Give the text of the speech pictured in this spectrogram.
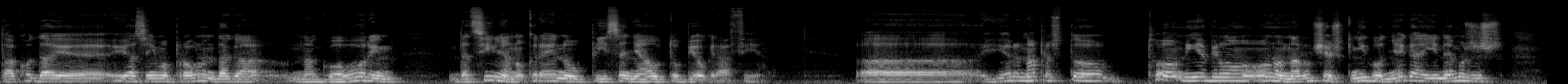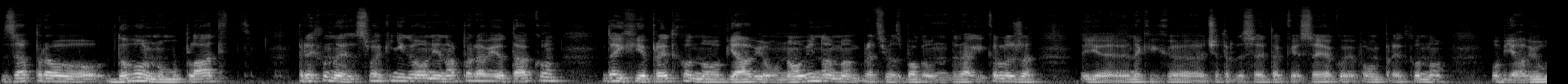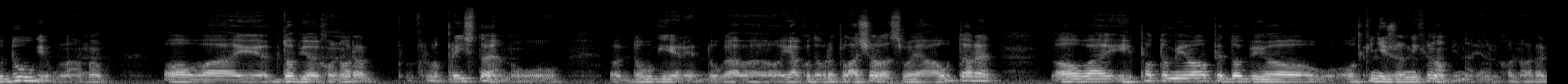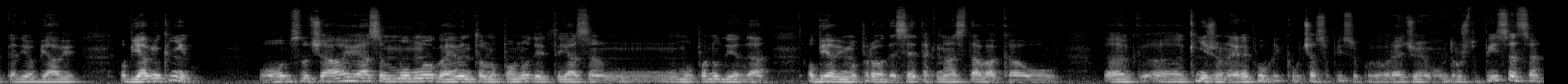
tako da je, ja sam imao problem da ga nagovorim da ciljano krene u pisanje autobiografije. jer naprosto to nije bilo ono, naručuješ knjigu od njega i ne možeš zapravo dovoljno mu platiti. Prethodne svoje knjige on je napravio tako da ih je prethodno objavio u novinama, recimo zbogom Dragi Krleža je nekih e, četrdesetak eseja koje je on prethodno objavio u Dugi uglavnom. Ovaj, dobio je honorar vrlo pristojan u Dugi jer je Duga jako dobro plaćala svoje autore ovaj, i potom je opet dobio od književnih novina jedan honorar kad je objavio, objavio knjigu. U ovom slučaju ja sam mu mogao eventualno ponuditi, ja sam mu ponudio da objavimo prvo desetak nastavaka u e, e, književnoj republike, u časopisu koju uređujemo u društvu pisaca.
